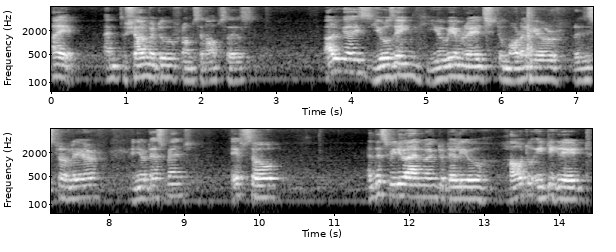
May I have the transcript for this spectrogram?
Hi, I'm Tushar Mattu from Synopsys. Are you guys using UVM Reg to model your register layer in your test bench? If so, in this video I am going to tell you how to integrate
